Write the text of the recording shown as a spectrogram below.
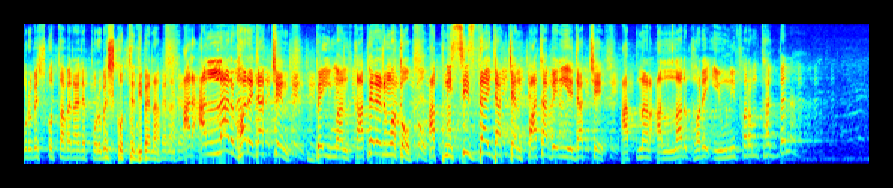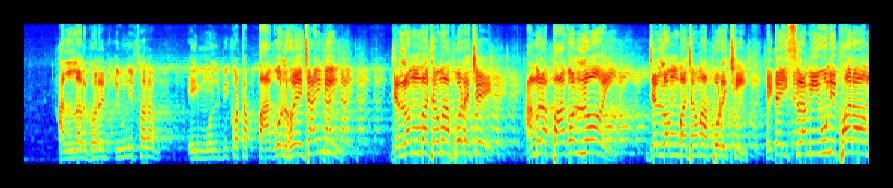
প্রবেশ করতে হবে না প্রবেশ করতে দিবে না। আর আল্লাহর ঘরে যাচ্ছেন, বেঈমান কাফেরের মতো, আপনি সিজদায় যাচ্ছেন, পাচা বেরিয়ে যাচ্ছে, আপনার আল্লাহর ঘরে ইউনিফর্ম থাকবে না? আল্লাহর ঘরের ইউনিফর্ম এই মলবি কটা পাগল হয়ে যায়নি? যে লম্বা জামা পড়েছে আমরা পাগল নয় যে লম্বা জামা পড়েছি। এটা ইসলামী ইউনিফর্ম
